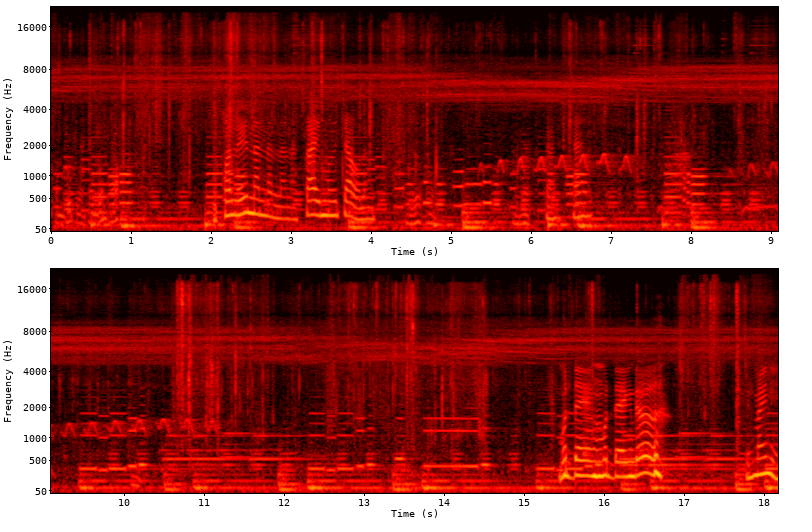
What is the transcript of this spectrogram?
ทำทุกอย่างครับพอเล่นนั่นนั่นน่ะใกล้มือเจ้านั่นเดี๋ยวครับเดี๋ยวใช่ใช่ มดแดงมดแดงเด้อเห็นไหมนี่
